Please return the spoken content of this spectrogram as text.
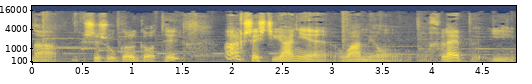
na krzyżu Golgoty, a chrześcijanie łamią chleb i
